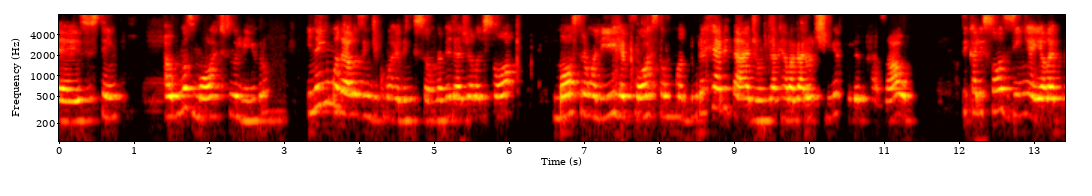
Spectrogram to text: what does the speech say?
é, existem algumas mortes no livro e nenhuma delas indica uma redenção. Na verdade, elas só mostram ali, reforçam uma dura realidade, onde aquela garotinha, filha do casal, fica ali sozinha e ela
